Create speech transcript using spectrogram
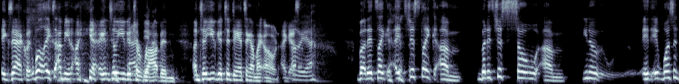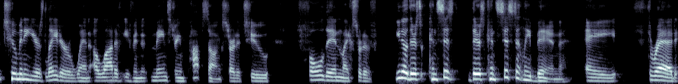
Exactly. Well, ex- I mean, yeah, until you get to Robin, until you get to dancing on my own, I guess. Oh yeah. But it's like it's just like um, but it's just so um, you know, it, it wasn't too many years later when a lot of even mainstream pop songs started to fold in like sort of you know, there's consist there's consistently been a thread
